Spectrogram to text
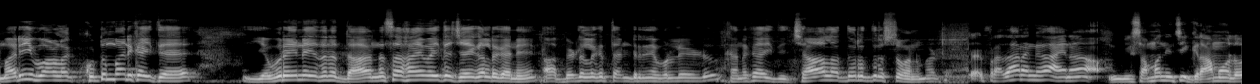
మరి వాళ్ళ కుటుంబానికైతే ఎవరైనా ఏదైనా దాన సహాయం అయితే చేయగలరు కానీ ఆ బిడ్డలకు తండ్రిని ఇవ్వలేడు. కనుక ఇది చాలా దురదృష్టం అన్నమాట. ప్రధానంగా ఆయన మీకు సంబంధించి గ్రామంలో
